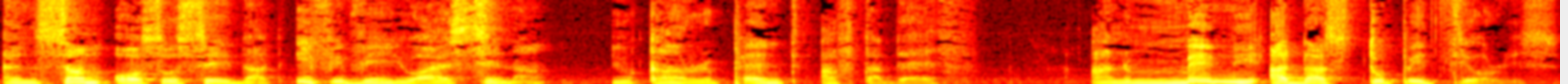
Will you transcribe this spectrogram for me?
and some also say that if even you are a sinner, you can repent after death, and many other stupid theories,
